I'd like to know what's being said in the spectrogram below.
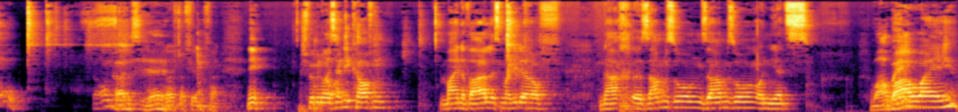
Oh. Ist auch ein geiles. Läuft auf jeden Fall. Nee, ich will mir ein neues Handy kaufen. Meine Wahl ist mal wieder auf nach äh, Samsung, Samsung und jetzt Huawei. Huawei.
